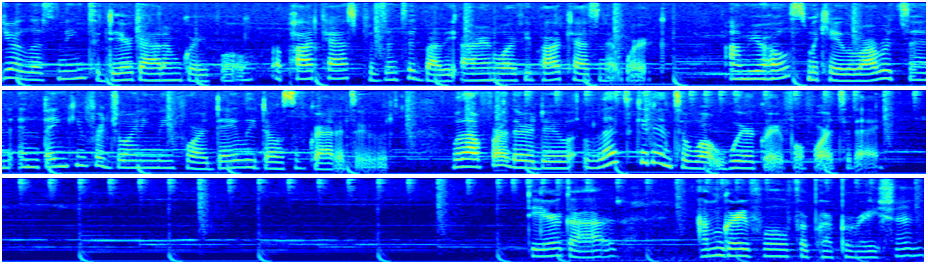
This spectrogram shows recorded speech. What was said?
You're listening to Dear God, I'm Grateful, a podcast presented by the Iron Wifey Podcast Network. I'm your host, Michaela Robertson, and thank you for joining me for a daily dose of gratitude. Without further ado, let's get into what we're grateful for today. Dear God, I'm grateful for preparation.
